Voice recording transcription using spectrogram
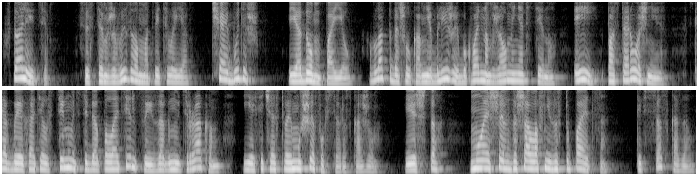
В туалете. Все с тем же вызовом ответила я. Чай будешь? Я дома поел. Влад подошел ко мне ближе и буквально вжал меня в стену. «Эй, поосторожнее! Как бы я хотел стянуть с тебя полотенце и загнуть раком, я сейчас твоему шефу все расскажу». «И что? Мой шеф за шалов не заступается». «Ты все сказал?»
